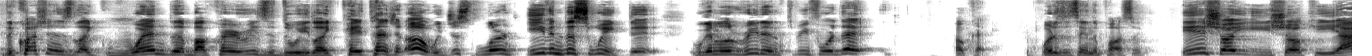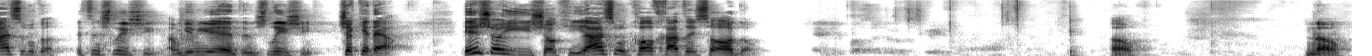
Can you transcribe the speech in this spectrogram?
The question is like when the Balkari reads it, do we like pay attention? Oh, we just learned even this week. We're gonna read it in three, four days. Okay. What does it say in the pasuk? It's in Shlishi. I'm giving you a hint in Shlishi. Check it out. Oh. No,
